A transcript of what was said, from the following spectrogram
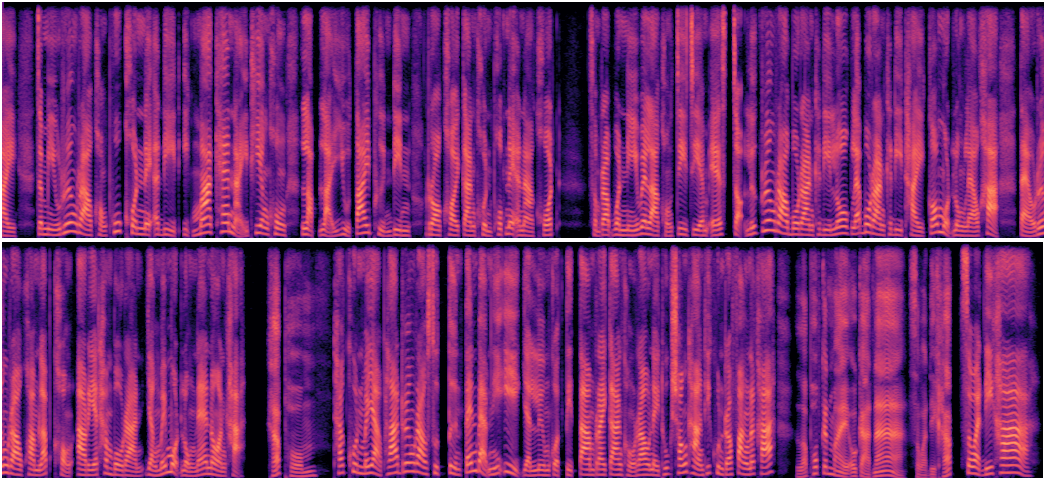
จะมีเรื่องราวของผู้คนในอดีตอีกมากแค่ไหนที่ยังคงหลับไหลอยู่ใต้ผืนดิน รอคอยการค้นพบในอนาคต สำหรับวันนี้เวลาของ GGMS เจาะลึกเรื่องราวโบราณคดีโลก และโบราณคดีไทยก็หมดลงแล้วค่ะ แต่เรื่องราวความลับของอารยธรรมโบราณยังไม่หมดลงแน่นอนค่ะ ครับผม ถ้าคุณไม่อยากพลาดเรื่องราวสุดตื่นเต้นแบบนี้อีก อย่าลืมกดติดตามรายการของเราในทุกช่องทางที่คุณรับฟังนะคะ แล้วพบกันใหม่โอกาสหน้า สวัสดีครับ สวัสดีค่ะ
